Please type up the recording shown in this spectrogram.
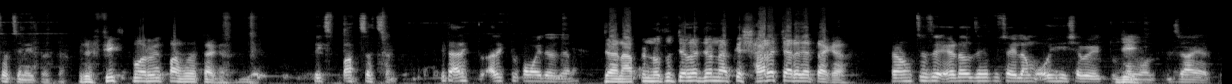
চাচ্ছেন এই পেয়ারটা এটা ফিক্সড পড়বে পাঁচ হাজার টাকা। ফিক্স পাঁচ চাচ্ছেন। এটা আরেকটু আরেকটু কমাই দেওয়া যায় না জান আপনার নতুন চ্যানেলের জন্য আজকে সাড়ে চার হাজার টাকা। কারণ হচ্ছে যে অ্যাডাল্ট যেহেতু চাইলাম ওই হিসাবে একটু কম যায় আর কি।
